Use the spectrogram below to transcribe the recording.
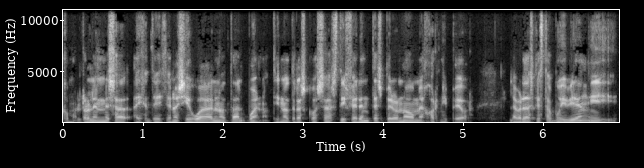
como el rol en mesa, hay gente que dice, no es igual, no tal, bueno, tiene otras cosas diferentes, pero no mejor ni peor. La verdad es que está muy bien y,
